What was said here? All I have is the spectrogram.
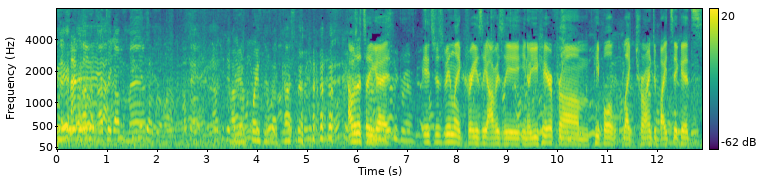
Reyes, Santos. I take off the mask. Javier Puentes. I was gonna tell you guys, it's just been like crazy. Obviously, you know, you hear from people like trying to buy tickets,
